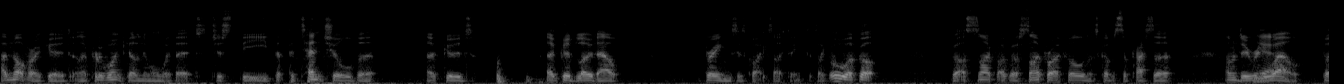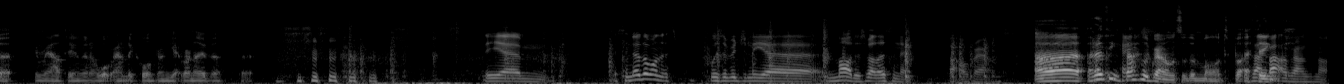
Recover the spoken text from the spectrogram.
I'm not very good and I probably won't kill anyone with it, just the the potential that a good a good loadout brings is quite exciting. 'Cause it's like oh I've got got a sniper I've got a sniper rifle and it's got a suppressor. I'm gonna do really Yeah. well, but in reality I'm gonna walk around a corner and get run over. But the um, it's another one that was originally a mod as well, isn't it? Battlegrounds. uh, I don't think case? Battlegrounds was a mod, but Is I think Battlegrounds not?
